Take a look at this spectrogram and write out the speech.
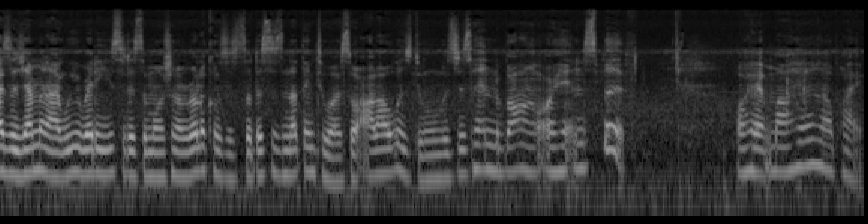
as a Gemini, we already used to this emotional roller coaster, so this is nothing to us. So all I was doing was just hitting the bong or hitting the spliff or hitting my handheld pipe.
